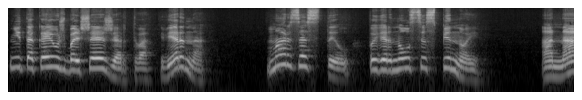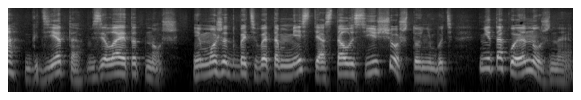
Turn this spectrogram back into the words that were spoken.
Не такая уж большая жертва, верно? Мар застыл, повернулся спиной. Она где-то взяла этот нож. И, может быть, в этом месте осталось еще что-нибудь не такое нужное.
